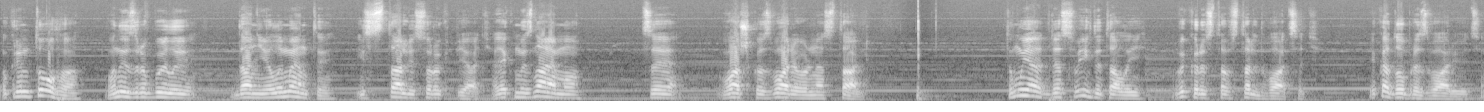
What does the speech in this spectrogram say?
Окрім того, вони зробили дані елементи із сталі 45. А як ми знаємо, це важко зварювальна сталь. Тому я для своїх деталей використав сталь 20, яка добре зварюється.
